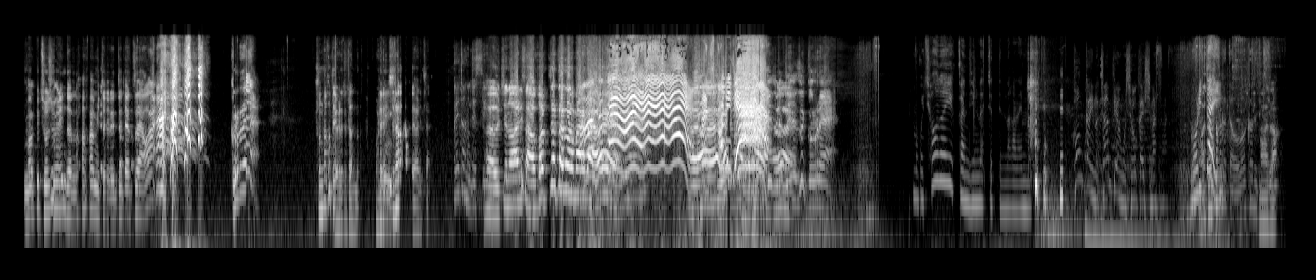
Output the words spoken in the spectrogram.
枠調子悪いんだな。母みたいな言ってたやつおい これ！そんなこと言われてたんだ。俺知らなかったよアリちゃん。あうちのアリさん怒っちゃったぞお前が。おいおいおい。おいマチコミじゃねえぞこれ。んもうこれちょうどいい感じになっちゃってんだから今。今回のチャンピオンを紹介します。盛りたい姿はわかるでしょまだ。うわつけてみなさいい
